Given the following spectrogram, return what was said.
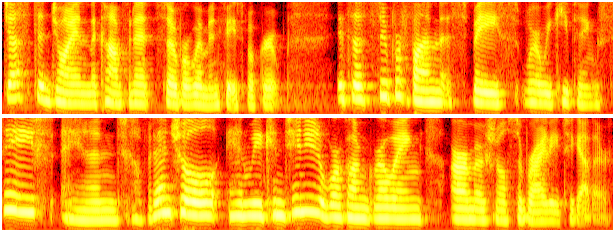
just to join the Confident Sober Women Facebook group. It's a super fun space where we keep things safe and confidential, and we continue to work on growing our emotional sobriety together.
